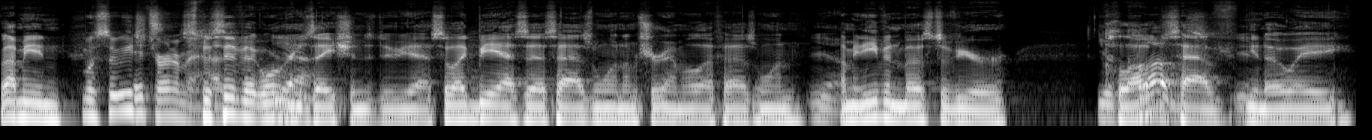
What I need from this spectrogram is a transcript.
I mean, Well, so each It's tournament has- specific organizations do. Yeah, so like BASS has one. I'm sure MLF has one. Yeah. I mean, even most of your, Your clubs, clubs, have you know a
